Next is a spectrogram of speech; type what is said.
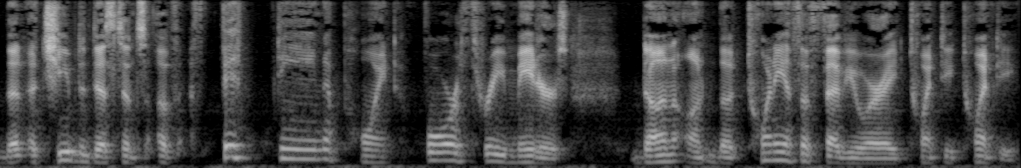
that achieved a distance of 15.43 meters, done on the 20th of February 2020.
